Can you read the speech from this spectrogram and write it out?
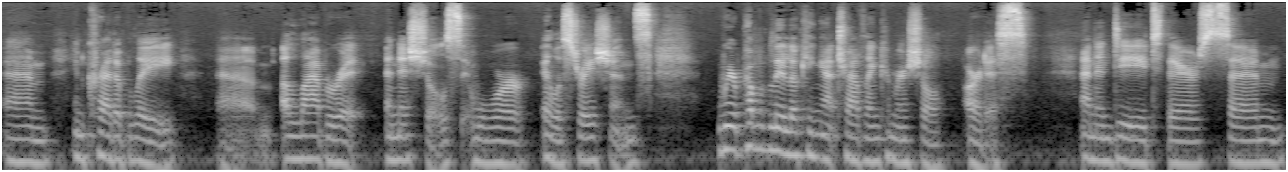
um, incredibly um, elaborate initials or illustrations, we're probably looking at traveling commercial artists. And indeed, there's um,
